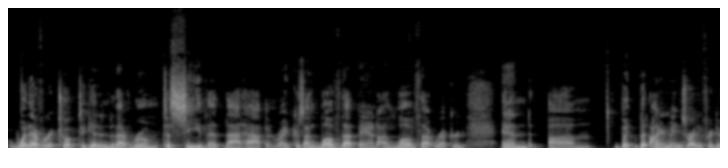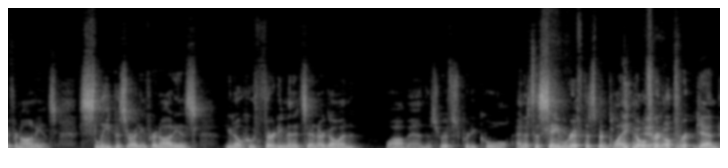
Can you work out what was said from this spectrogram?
whatever it took to get into that room to see that that happen, right? Because I love that band, I love that record, and um, but but Iron Maiden's writing for a different audience. Sleep Mm-hmm. is writing for an audience, you know, who 30 minutes in are going, wow, man, this riff's pretty cool. And it's the same riff that's been playing over and over again.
